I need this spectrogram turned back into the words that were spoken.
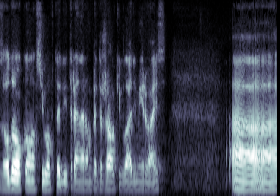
Z hodou okolností bol vtedy trénerom Petržalky Vladimír Weiss. A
